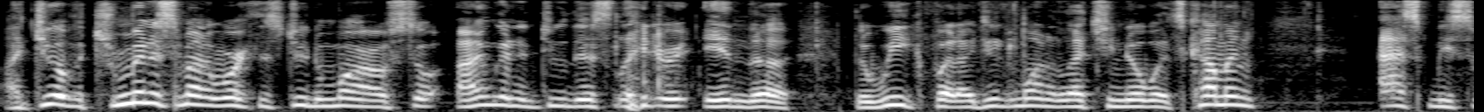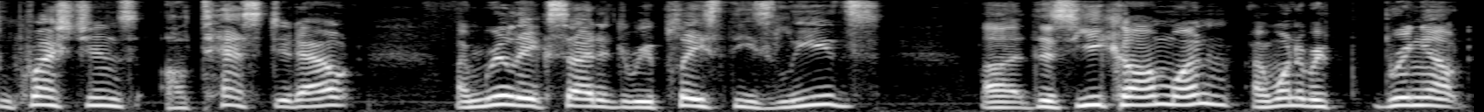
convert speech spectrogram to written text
I do have a tremendous amount of work that's due tomorrow, so I'm going to do this later in the, the week, but I did want to let you know what's coming. Ask me some questions. I'll test it out. I'm really excited to replace these leads. Uh, this Yecom one, I want to bring out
